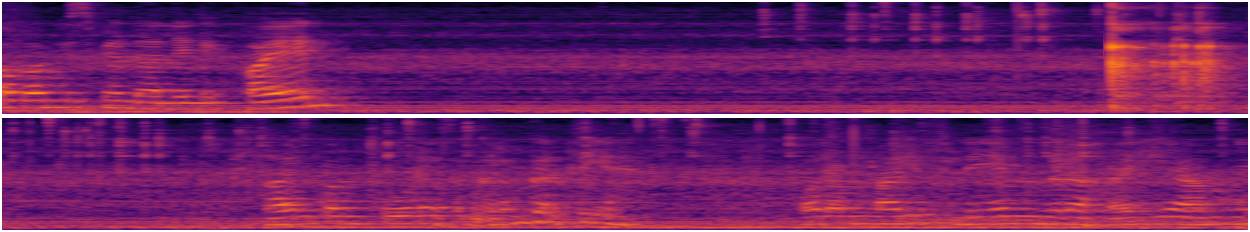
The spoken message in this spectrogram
اب ہم اس میں ڈالیں گے آئل آئل کو ہم تھوڑا سا گرم کرتے ہیں اور ہماری فلیم ذرا ہائی ہے ہم نے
